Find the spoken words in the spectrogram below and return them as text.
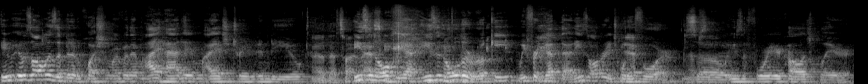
it, it was always a bit of a question mark with him. I had him. I actually traded him to you. uh, that's why He's I'm an old, yeah, he's an older rookie. We forget that he's already 24, so he's a four-year college player.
